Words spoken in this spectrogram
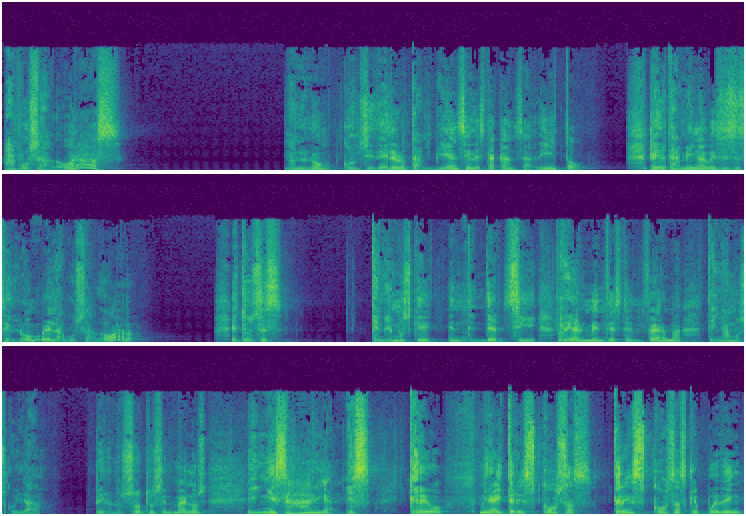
abusadoras. No, no, no. Considérelo también si él está cansadito. Pero también a veces es el hombre el abusador. Entonces, tenemos que entender, si realmente está enferma, tengamos cuidado. Pero nosotros, hermanos, en esa área es, creo, mira, hay tres cosas, tres cosas que pueden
